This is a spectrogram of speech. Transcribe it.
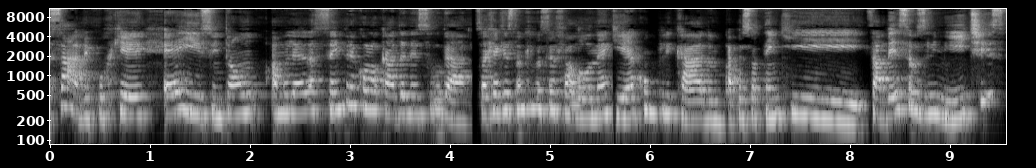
sabe? Porque é isso. Então, a mulher, ela sempre é colocada nesse lugar. Só que a questão que você falou, né, que é complicado, a pessoa tem que saber seus limites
